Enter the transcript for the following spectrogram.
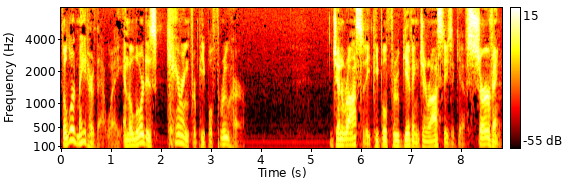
the Lord made her that way, and the Lord is caring for people through her. Generosity, people through giving. Generosity is a gift. Serving.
